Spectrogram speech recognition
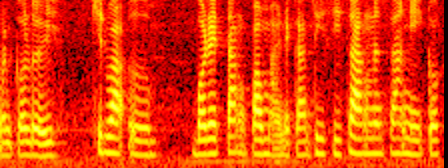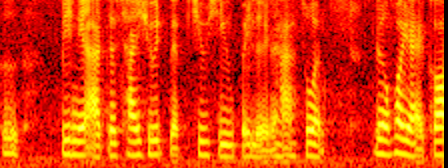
มันก็เลยคิดว่าเออบ่ได้ตั้งเป้าหมายในการที่ซีสร้างนั่นสร้างนี้ก็คือปีนี้อาจจะใช้ชีวิตแบบชิวๆไปเลยนะคะ ส่วนเรื่องพ่อใหญ่ก็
